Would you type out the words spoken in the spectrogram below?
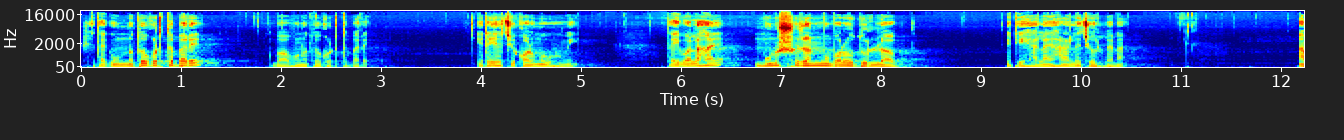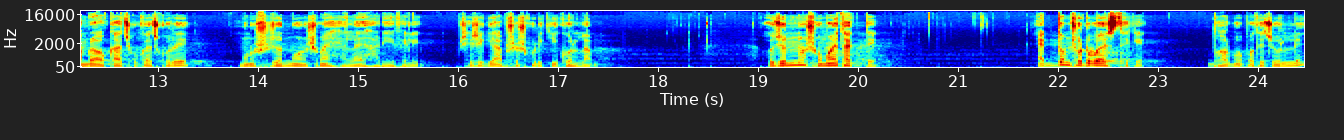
সে তাকে উন্নতও করতে পারে বা অবনতও করতে পারে। এটাই হচ্ছে কর্মভূমি। তাই বলা হয় মনুষ্যজন্ম বড় দুর্লভ। এটি হেলায় হারালে চলবে না। আমরা অকাজ কুকাজ করে মনুষ্যজন্ম অনেক সময় হেলায় হারিয়ে ফেলি। শেষে গিয়ে আফসোস করে কী করলাম? ওই জন্য সময় থাকতে, একদম ছোট বয়স থেকে ধর্মপথে চললে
